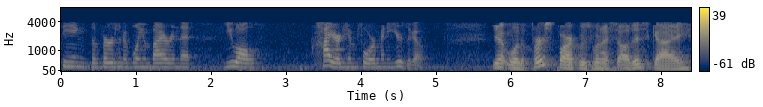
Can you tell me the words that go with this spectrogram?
seeing the version of William Byron that you all hired him for many years ago? Yeah, well, the first spark was when I saw this guy.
